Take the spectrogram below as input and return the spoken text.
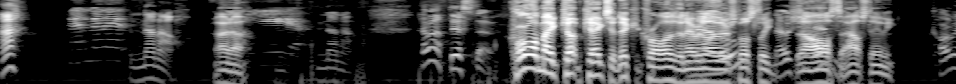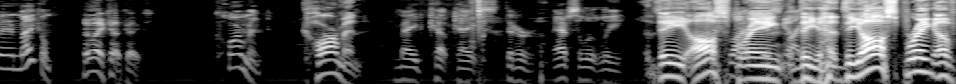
Huh? No, no, I know. no, no. How about this though? Coral made cupcakes at Dickie Crawlers, and everything they're supposed to be no, she all didn't. outstanding. Carmen didn't make them. Who made cupcakes? Carmen Carmen. made cupcakes that are absolutely. the offspring, it's like- the the offspring of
